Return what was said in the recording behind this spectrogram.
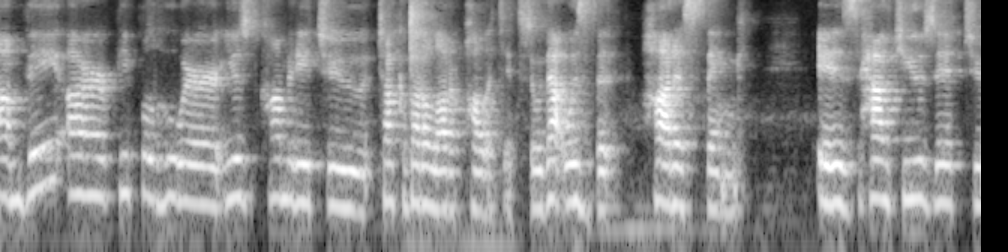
Um, they are people who were used comedy to talk about a lot of politics. So that was the hottest thing, is how to use it to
